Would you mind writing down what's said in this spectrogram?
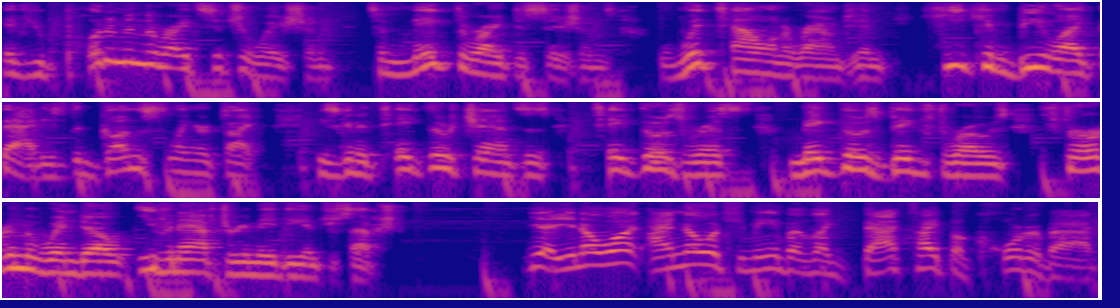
If you put him in the right situation to make the right decisions with talent around him, he can be like that. He's the gunslinger type. He's going to take those chances, take those risks, make those big throws, throw it in the window, even after he made the interception. Yeah, you know what? I know what you mean, but like that type of quarterback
